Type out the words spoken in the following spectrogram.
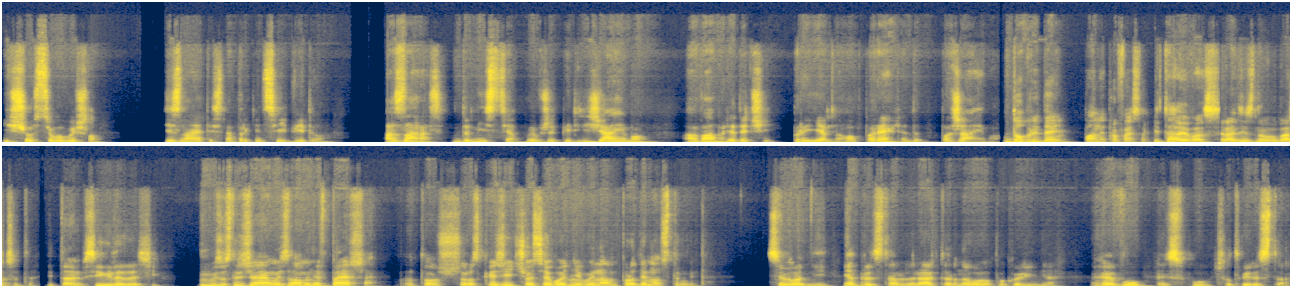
І що з цього вийшло? Дізнаєтесь наприкінці відео. А зараз до місця ми вже під'їжджаємо, а вам, глядачі, приємного перегляду бажаємо. Добрий день, пане професор. Вітаю вас, раді знову бачити. Вітаю всіх глядачів. Ми зустрічаємось з вами не вперше. Тож розкажіть, що сьогодні ви нам продемонструєте. Сьогодні я представлю реактор нового покоління ГВУ СВУ 400.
